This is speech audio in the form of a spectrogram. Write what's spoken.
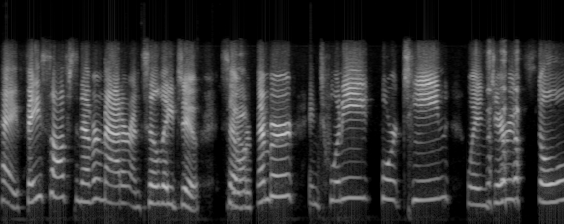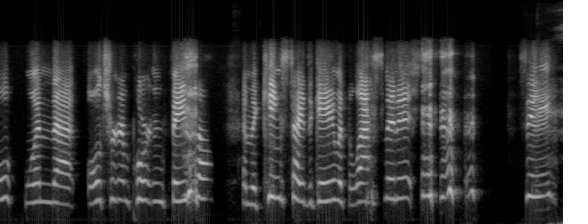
Hey, face offs never matter until they do. So Yep. remember in 2014 when Jarret Stoll won that ultra important face off and the Kings tied the game at the last minute? See?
